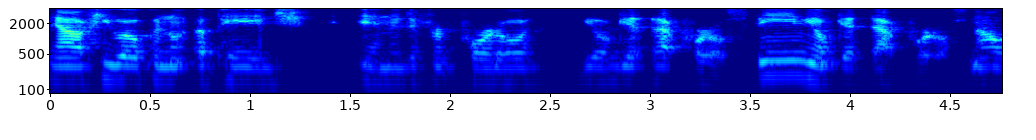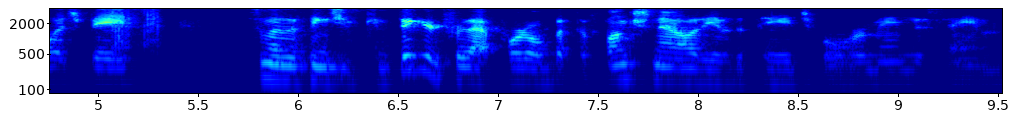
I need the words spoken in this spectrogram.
Now, if you open a page in a different portal, you'll get that portal's theme, you'll get that portal's knowledge base, some of the things you've configured for that portal, but the functionality of the page will remain the same.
